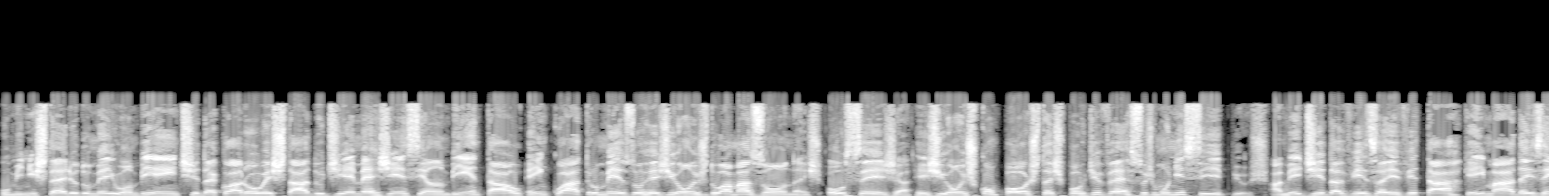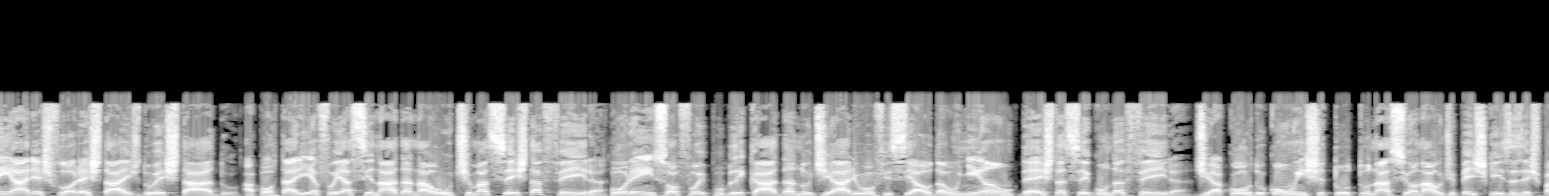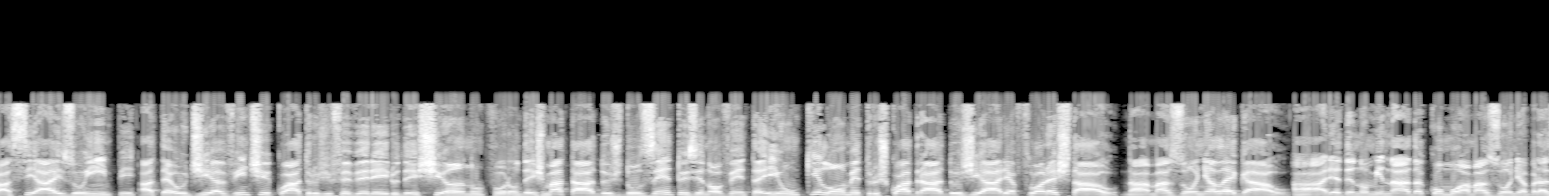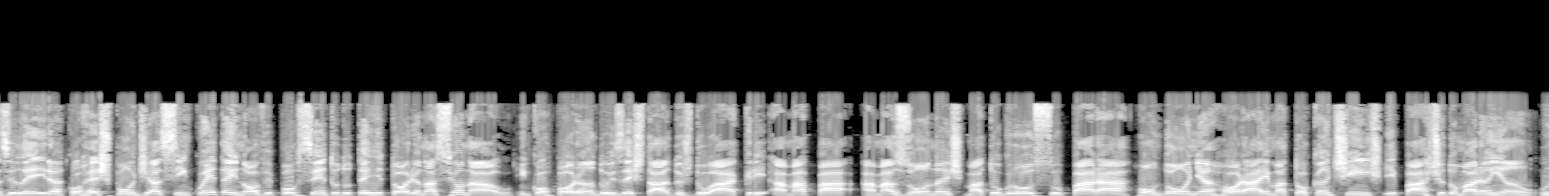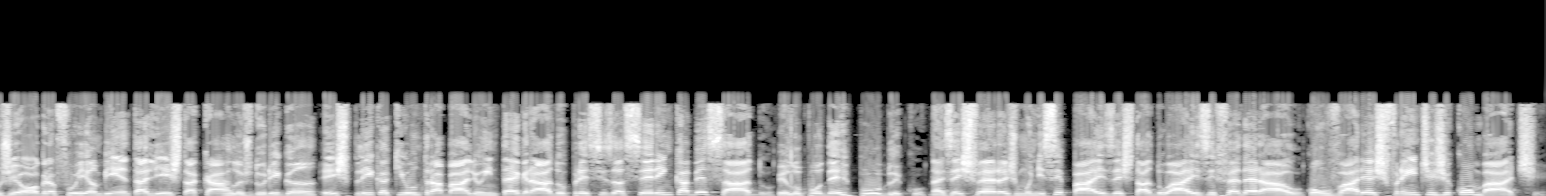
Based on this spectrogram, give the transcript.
O Ministério do Meio Ambiente declarou estado de emergência ambiental em quatro mesorregiões do Amazonas, ou seja, regiões compostas por diversos municípios. A medida visa evitar queimadas em áreas florestais do estado. A portaria portaria foi assinada na última sexta-feira, porém só foi publicada no Diário Oficial da União desta segunda-feira. De acordo com o Instituto Nacional de Pesquisas Espaciais, o INPE, até o dia 24 de fevereiro deste ano, foram desmatados 291 quilômetros quadrados de área florestal na Amazônia Legal. A área denominada como Amazônia Brasileira corresponde a 50 59% do território nacional, incorporando os estados do Acre, Amapá, Amazonas, Mato Grosso, Pará, Rondônia, Roraima, Tocantins e parte do Maranhão. O geógrafo e ambientalista Carlos Durigan explica que um trabalho integrado precisa ser encabeçado pelo poder público nas esferas municipais, estaduais e federal, com várias frentes de combate.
